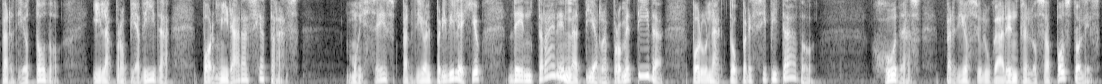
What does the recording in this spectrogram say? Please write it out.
perdió todo y la propia vida por mirar hacia atrás. Moisés perdió el privilegio de entrar en la tierra prometida por un acto precipitado. Judas perdió su lugar entre los apóstoles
